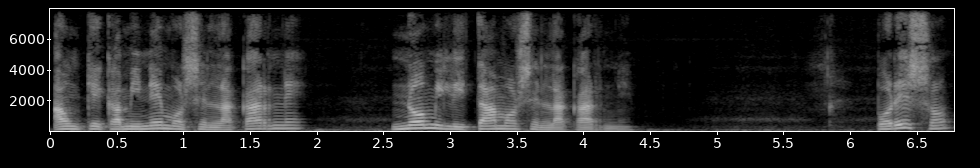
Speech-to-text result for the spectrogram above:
Aunque caminemos en la carne, no militamos en la carne. Por eso,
